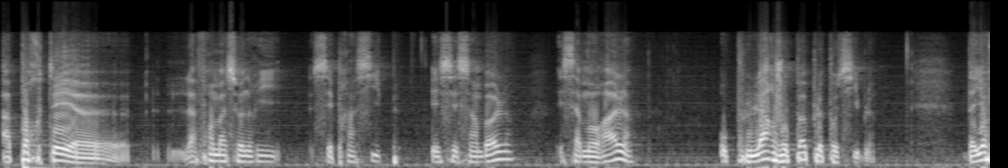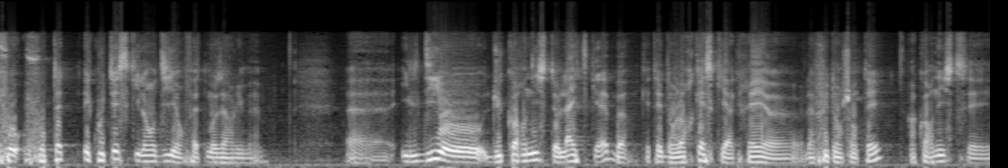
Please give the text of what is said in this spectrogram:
à porter euh, la franc-maçonnerie, ses principes et ses symboles et sa morale large au peuple possible. D'ailleurs, il faut, peut-être écouter ce qu'il en dit, en fait, Mozart lui-même. Euh, il dit au, du corniste Leitgeb, qui était dans l'orchestre qui a créé euh, la flûte enchantée, un corniste c'est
